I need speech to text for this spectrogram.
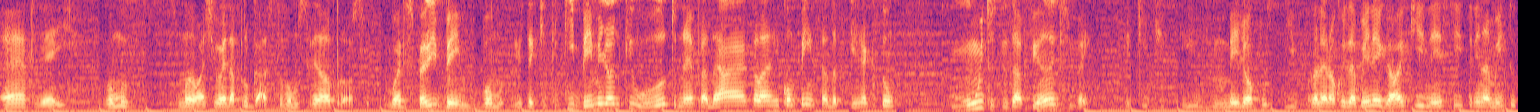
É, velho. Vamos. Mano, acho que vai dar pro gasto. Vamos o próximo. Agora, espero ir bem. Vamos... Esse daqui tem que ir bem melhor do que o outro, né? Pra dar aquela recompensada. Porque já que são muitos desafiantes, velho. Tem que ir melhor possível. Galera, uma coisa bem legal é que nesse treinamento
